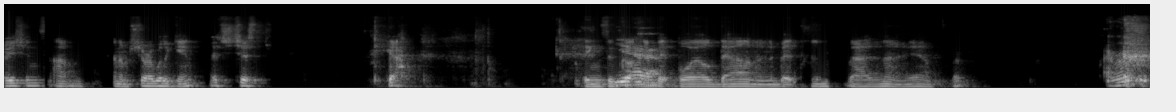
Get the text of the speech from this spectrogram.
situations. Um, and I'm sure I will again. It's just, yeah, things have yeah. gotten a bit boiled down and a bit I don't know, yeah. I wrote this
